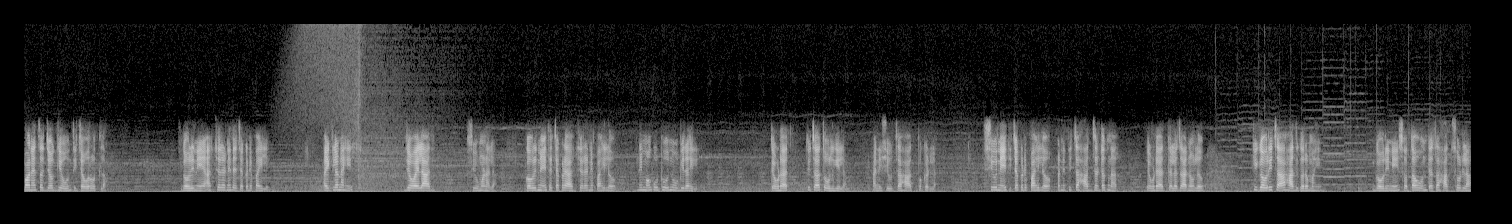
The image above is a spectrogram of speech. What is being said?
पाण्याचा जग घेऊन तिच्यावर ओतला. गौरीने आश्चर्याने त्याच्याकडे पाहिले. ऐकलं नाहीस? जेवायला आण शिव म्हणाला. गौरीने त्याच्याकडे आश्चर्याने पाहिलं आणि मग उठून उभी राहिली. तेवढ्यात तिचा तोल गेला. आणि शिवचा हात पकडला. शिवने तिच्याकडे पाहिलं आणि तिचा हात झटकणार. एवढ्यात त्याला जाणवलं की गौरीचा हात गरम आहे. गौरीने स्वतःहून त्याचा हात सोडला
